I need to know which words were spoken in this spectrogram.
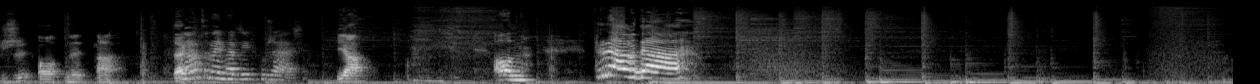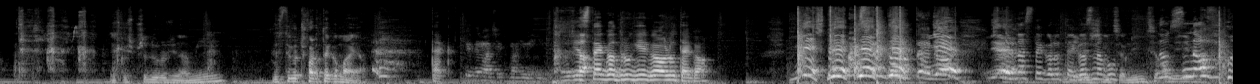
Ży, o, ny, a. Tak? No to najbardziej wkurzała się. Ja. On. Prawda! Jakoś przed urodzinami. 24 maja. Tak. Kiedy Maciek ma imieniny? 22 lutego. Nie, nie, nie, nie, nie, nie! 14 lutego znowu. Nic, o mnie, nic No o mnie znowu.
